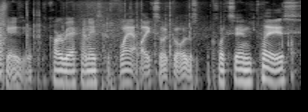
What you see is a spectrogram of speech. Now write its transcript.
Okay, back on nice and flat like so it goes clicks in place.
